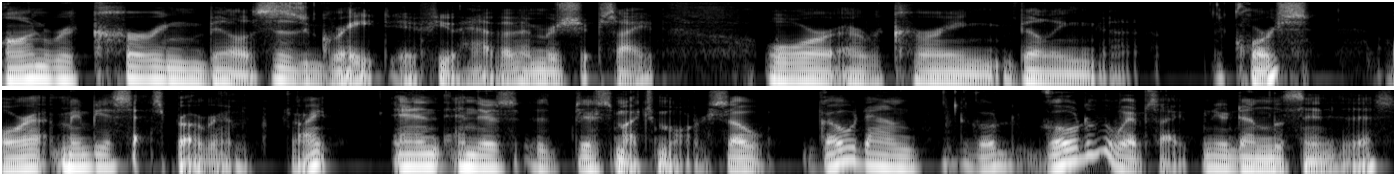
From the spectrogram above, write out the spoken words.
on recurring bills. This is great if you have a membership site or a recurring billing uh, course or maybe a SaaS program, right? And and there's there's much more. So go down, go go to the website when you're done listening to this.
